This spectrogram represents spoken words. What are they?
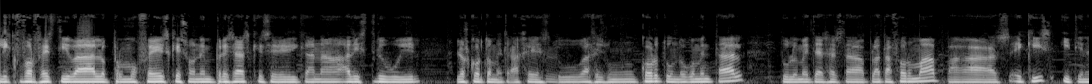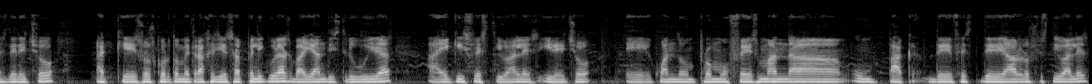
Click for Festival o Promofest, que son empresas que se dedican a, distribuir los cortometrajes. Mm. Tú haces un corto, un documental, tú lo metes a esta plataforma, pagas X y tienes derecho a que esos cortometrajes y esas películas vayan distribuidas a X festivales. Y de hecho, eh, cuando Promofest manda un pack de, a los festivales,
